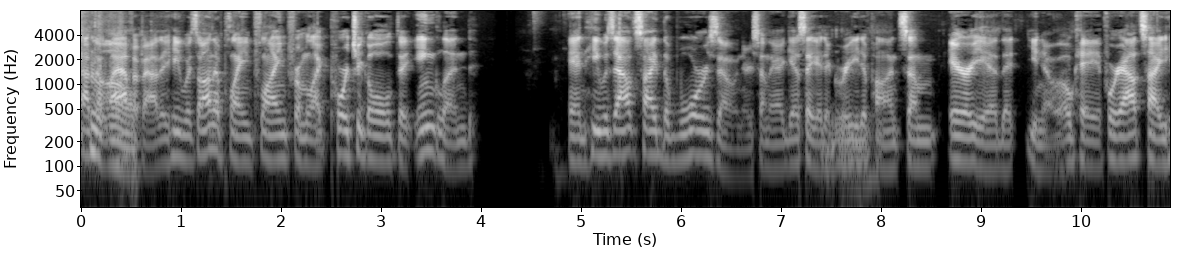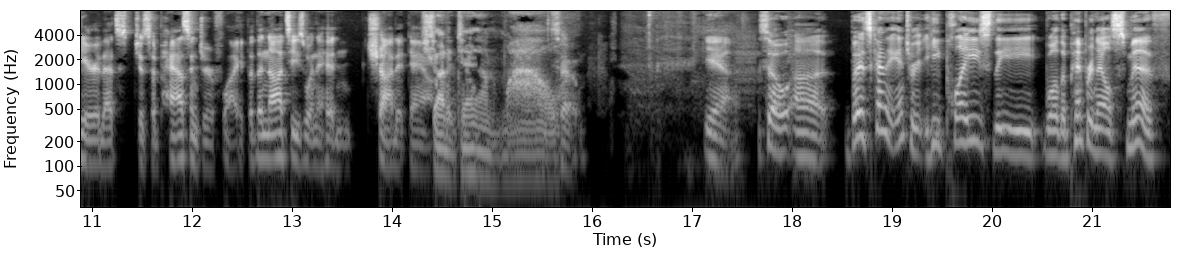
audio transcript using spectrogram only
Not to laugh Oh. about it. He was on a plane flying from like Portugal to England and he was outside the war zone or something. I guess they had agreed Mm. upon some area that you know, okay, if we're outside here, that's just a passenger flight. But the Nazis went ahead and shot it down. Shot it down. Wow. So, yeah. So, uh, but it's kind of interesting. He plays the well, the Pimpernel Smith.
